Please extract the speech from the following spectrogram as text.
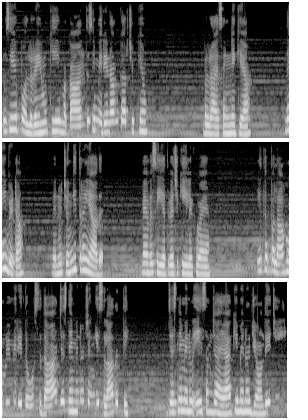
ਤੁਸੀਂ ਇਹ ਭੁੱਲ ਰਹੇ ਹੋ ਕਿ ਇਹ ਮਕਾਨ ਤੁਸੀਂ ਮੇਰੇ ਨਾਮ ਕਰ ਚੁੱਕੇ ਹੋ? ਬਲਰਾਜ ਸਿੰਘ ਨੇ ਕਿਹਾ, ਨਹੀਂ ਬੇਟਾ, ਮੈਨੂੰ ਚੰਗੀ ਤਰ੍ਹਾਂ ਯਾਦ ਹੈ। ਮੈਂ ਵਸੀਅਤ ਵਿੱਚ ਕੀ ਲਿਖਵਾਇਆ? ਇਹ ਤਾਂ ਭਲਾ ਹੋਵੇ ਮੇਰੇ ਦੋਸਤ ਦਾ ਜਿਸ ਨੇ ਮੈਨੂੰ ਚੰਗੀ ਸਲਾਹ ਦਿੱਤੀ। ਜਿਸ ਨੇ ਮੈਨੂੰ ਇਹ ਸਮਝਾਇਆ ਕਿ ਮੈਨੂੰ ਜਿਉਂਦੇ ਜੀ,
